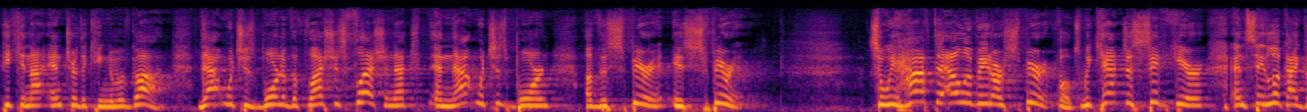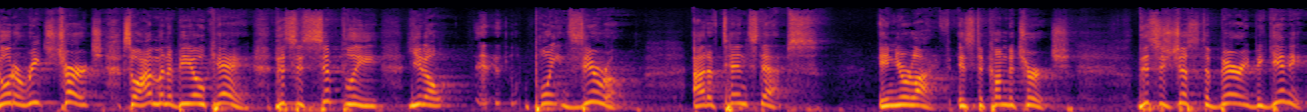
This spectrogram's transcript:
he cannot enter the kingdom of God. That which is born of the flesh is flesh, and that, and that which is born of the spirit is spirit. So we have to elevate our spirit, folks. We can't just sit here and say, look, I go to reach church, so I'm going to be okay. This is simply, you know, point zero out of 10 steps in your life is to come to church. This is just the very beginning.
